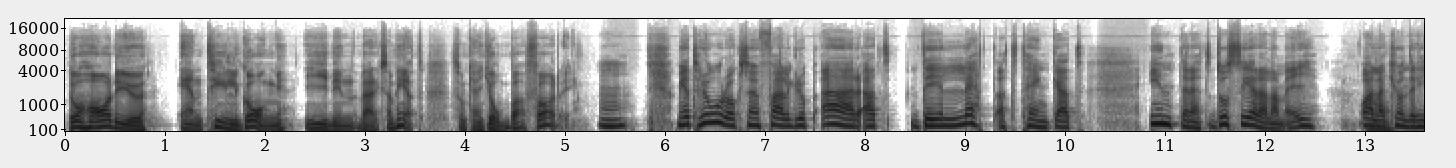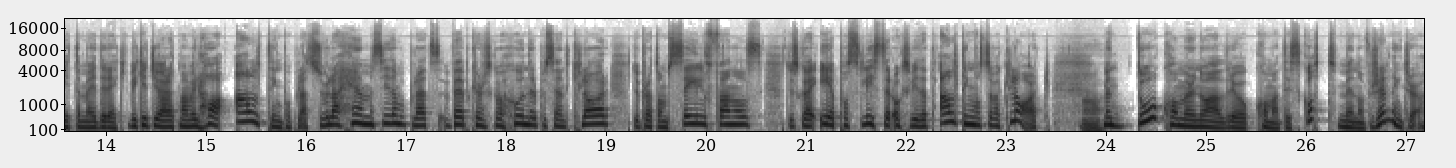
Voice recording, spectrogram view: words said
då har du ju en tillgång i din verksamhet som kan jobba för dig. Mm. Men jag tror också en fallgrupp är att det är lätt att tänka att internet, då ser alla mig. Och alla ja. kunder hittar mig direkt, vilket gör att man vill ha allting på plats. Du vill ha hemsidan på plats, webbkursen ska vara 100% klar, du pratar om sales funnels, du ska ha e-postlistor och så vidare. Allting måste vara klart. Ja. Men då kommer du nog aldrig att komma till skott med någon försäljning tror jag.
